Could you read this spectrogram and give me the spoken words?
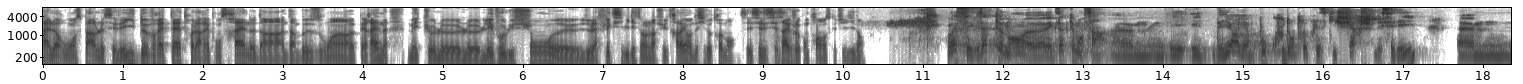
à l'heure où on se parle, le CDI devrait être la réponse reine d'un besoin euh, pérenne, mais que l'évolution le, de la flexibilité dans le marché du travail, on décide autrement. C'est ça que je comprends dans ce que tu dis, non? Ouais, c'est exactement, euh, exactement ça. Euh, et, d'ailleurs, il y a beaucoup d'entreprises qui cherchent des CDI. Euh,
